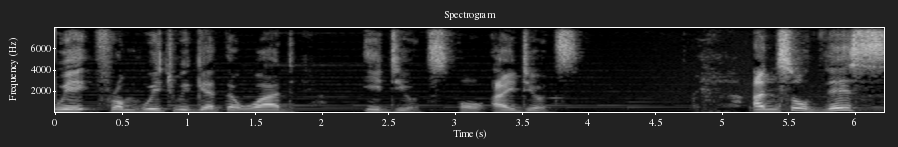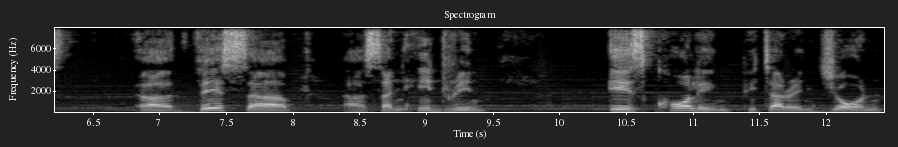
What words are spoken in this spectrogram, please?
we, from which we get the word idiots or idiots. And so this, uh, this uh, uh, Sanhedrin is calling Peter and John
